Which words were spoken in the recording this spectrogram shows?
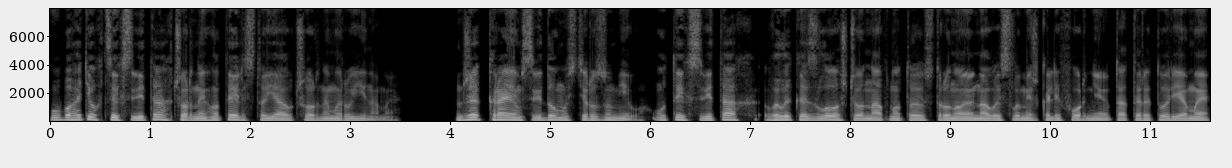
У багатьох цих світах чорний готель стояв чорними руїнами. Джек краєм свідомості розумів у тих світах велике зло, що напнутою струною нависло між Каліфорнією та територіями,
